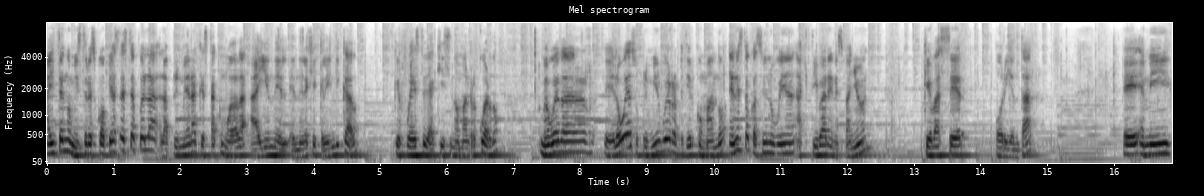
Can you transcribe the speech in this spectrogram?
Ahí tengo mis tres copias. Esta fue la, primera que está acomodada ahí en el, en el, eje que le he indicado. Que fue este de aquí, si no mal recuerdo. Me voy a dar, eh, lo voy a suprimir, voy a repetir comando. En esta ocasión lo voy a activar en español. Que va a ser orientar. Eh, en mi,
